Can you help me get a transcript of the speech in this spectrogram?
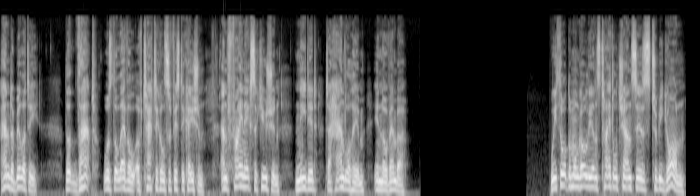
and ability that that was the level of tactical sophistication and fine execution needed to handle him in November. We thought the Mongolian's title chances to be gone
